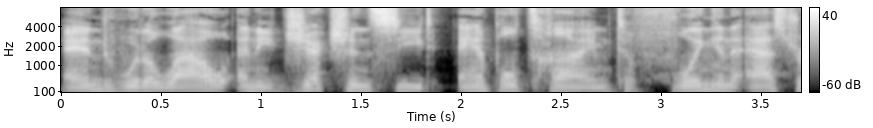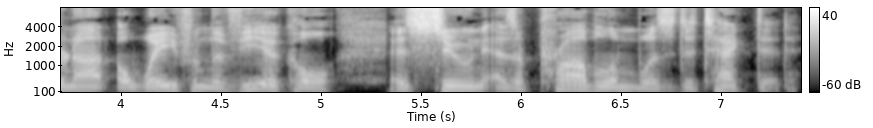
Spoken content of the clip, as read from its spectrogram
and would allow an ejection seat ample time to fling an astronaut away from the vehicle as soon as a problem was detected.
